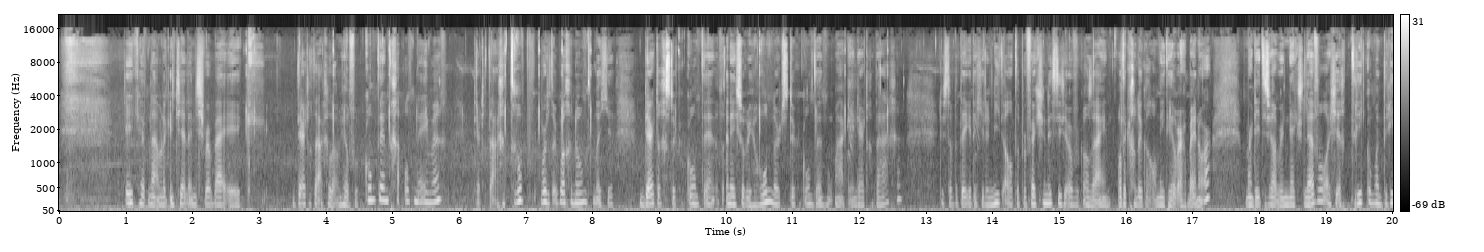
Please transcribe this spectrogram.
ik heb namelijk een challenge waarbij ik 30 dagen lang heel veel content ga opnemen. 30 dagen troep wordt het ook wel genoemd, omdat je 30 stukken content, of nee, sorry, 100 stukken content moet maken in 30 dagen. Dus dat betekent dat je er niet al te perfectionistisch over kan zijn. Wat ik gelukkig al niet heel erg ben hoor. Maar dit is wel weer next level. Als je echt 3,3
